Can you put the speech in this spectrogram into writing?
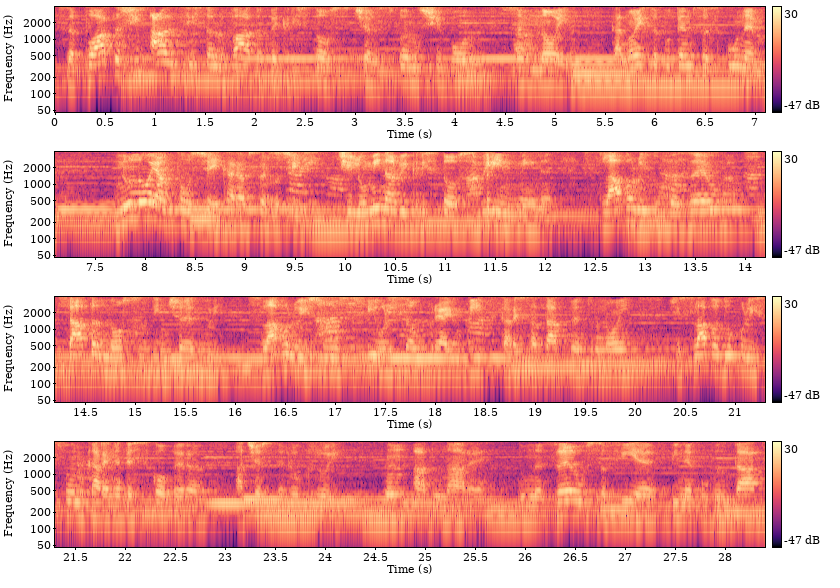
să poată și alții să-L vadă pe Hristos, cel Sfânt și Bun, în noi, ca noi să putem să spunem, nu noi am fost cei care am strălucit, ci lumina lui Hristos prin mine. Slavă lui Dumnezeu, Tatăl nostru din ceruri, slavă lui Isus, Fiul Său prea iubit, care s-a dat pentru noi și slavă Duhului Sfânt care ne descoperă aceste lucruri în adunare. Dumnezeu să fie binecuvântat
